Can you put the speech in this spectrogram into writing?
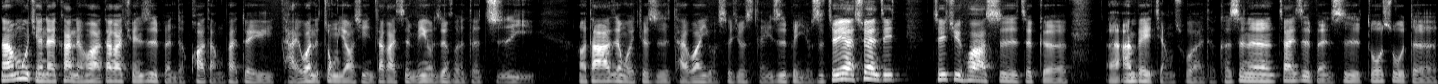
那目前来看的话，大概全日本的跨党派对于台湾的重要性，大概是没有任何的质疑啊。大家认为就是台湾有事，就是等于日本有事。虽然虽然这这句话是这个呃安倍讲出来的，可是呢，在日本是多数的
